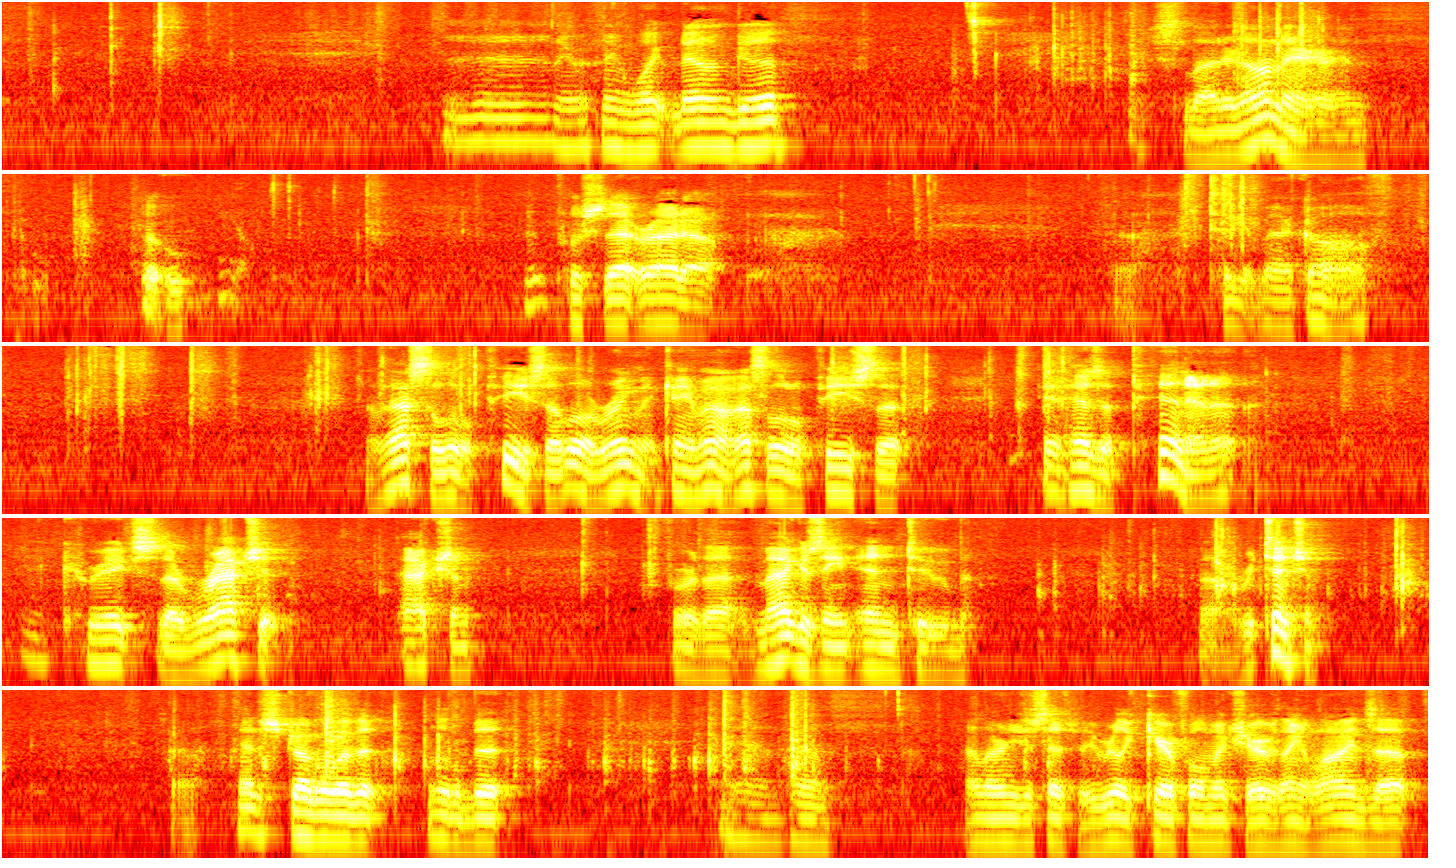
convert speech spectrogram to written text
And everything wiped down good. Slide it on there and uh oh. Push that right out. take it back off. Now that's the little piece, that little ring that came out, that's the little piece that it has a pin in it. It creates the ratchet action for that magazine end tube uh, retention. So I had to struggle with it a little bit. And um, I learned you just have to be really careful, make sure everything lines up.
